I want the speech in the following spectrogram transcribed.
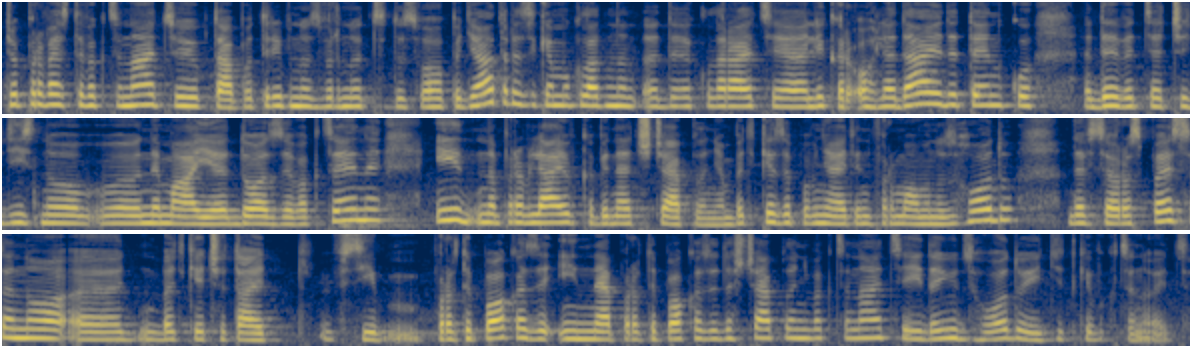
Щоб провести вакцинацію, та потрібно звернутися до свого педіатра, з яким укладена декларація. Лікар оглядає дитинку, дивиться, чи дійсно немає дози вакцини, і направляє в кабінет щеплення. Батьки заповняють інформовану згоду, де все розписано. Батьки читають всі протипокази і не протипокази до щеплень вакцинації, дають згоду, і дітки вакцинуються.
